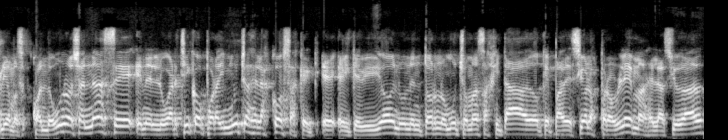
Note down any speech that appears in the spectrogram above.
digamos, cuando uno ya nace en el lugar chico, por ahí muchas de las cosas que el que vivió en un entorno mucho más agitado, que padeció los problemas de la ciudad,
